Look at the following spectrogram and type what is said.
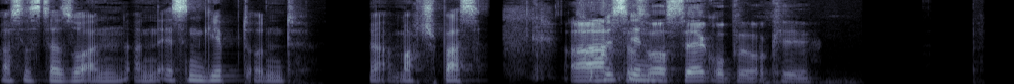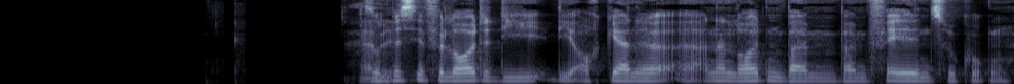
was es da so an, an Essen gibt und ja, macht Spaß. Ach, bisschen- das war aus der Gruppe, okay. So ein Herrlich. bisschen für Leute, die, die auch gerne äh, anderen Leuten beim, beim Failen zugucken.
